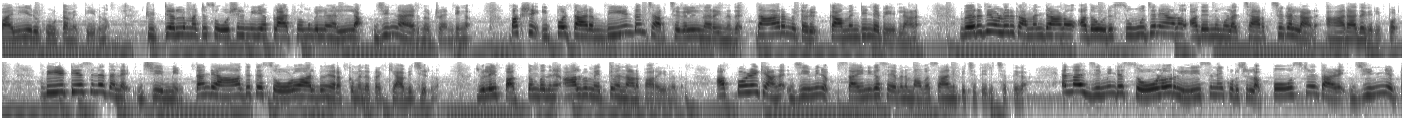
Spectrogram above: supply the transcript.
വലിയൊരു കൂട്ടം എത്തിയിരുന്നു ട്വിറ്ററിലും മറ്റ് സോഷ്യൽ മീഡിയ പ്ലാറ്റ്ഫോമുകളിലും എല്ലാം ജിന്നായിരുന്നു ട്രെൻഡിങ്. പക്ഷേ ഇപ്പോൾ താരം വീണ്ടും ചർച്ചകളിൽ നിറയുന്നത് താരമിട്ട ഒരു കമന്റിന്റെ പേരിലാണ്. വെറുതെ ഉള്ളൊരു കമന്റാണോ അതോ ഒരു സൂചനയാണോ അതെന്നുമുള്ള ചർച്ചകളിലാണ് ആരാധകർ ഇപ്പോൾ. ബി ടി എസിന്റെ തന്നെ ജിമിൻ തന്റെ ആദ്യത്തെ സോളോ ആൽബം ഇറക്കുമെന്ന് പ്രഖ്യാപിച്ചിരുന്നു. ജൂലൈ പത്തൊമ്പതിന് ആൽബം എത്തുമെന്നാണ് പറയുന്നത്. അപ്പോഴേക്കാണ് ജിമിനും സൈനിക സേവനം അവസാനിപ്പിച്ച് തിരിച്ചെത്തുക. എന്നാൽ ജിമ്മിന്റെ സോളോ റിലീസിനെ കുറിച്ചുള്ള പോസ്റ്റിന് താഴെ ജിന്നിട്ട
